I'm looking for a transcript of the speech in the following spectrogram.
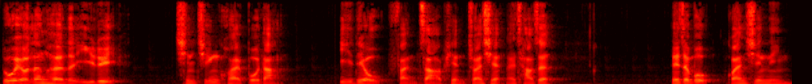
如果有任何的疑虑，请尽快拨打一六五反诈骗专线来查证。内政部关心您。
